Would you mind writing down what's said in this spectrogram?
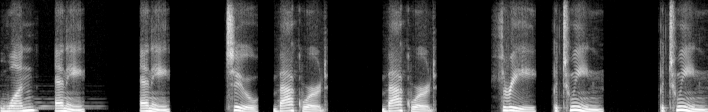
1. Any. Any. 2. Backward. Backward. 3. Between. Between.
